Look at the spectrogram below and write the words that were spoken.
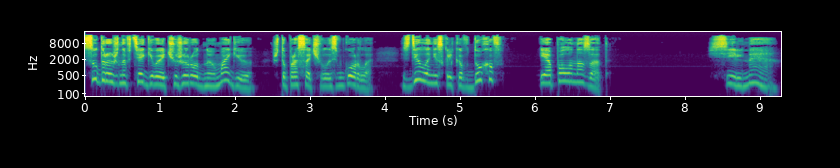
Судорожно втягивая чужеродную магию, что просачивалась в горло, сделала несколько вдохов и опала назад. «Сильная»,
